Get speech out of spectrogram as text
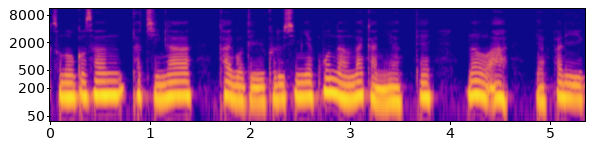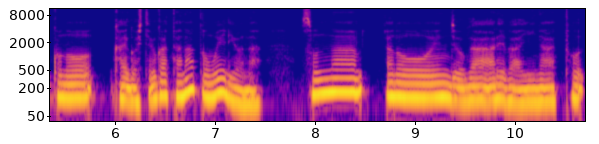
そのお子さんたちが介護という苦しみや困難の中にあって、なお、あ、やっぱりこの介護してよかったなと思えるような、そんな、あの、援助があればいいなと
